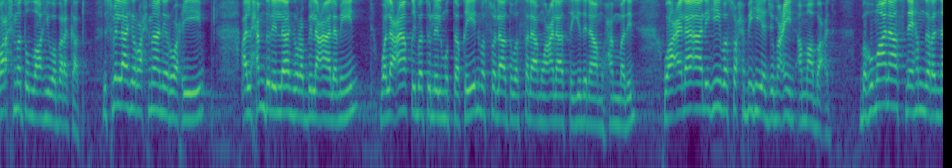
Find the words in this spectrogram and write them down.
വറഹ്മത്തുള്ളാഹി വബറകാത്തു ബിസ്മില്ലാഹിർ റഹ്മാനിർ റഹീം അൽഹംദുലില്ലാഹി റബ്ബിൽ ആലമീൻ والعاقبة للمتقين والصلاة والسلام على سيدنا محمد وعلى آله وصحبه أجمعين أما بعد ബഹുമാന സ്നേഹം നിറഞ്ഞ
